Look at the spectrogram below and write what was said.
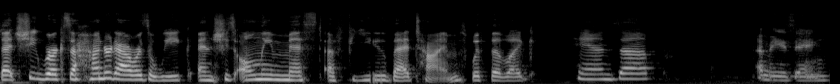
that she works 100 hours a week and she's only missed a few bedtimes with the like hands up. Amazing.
